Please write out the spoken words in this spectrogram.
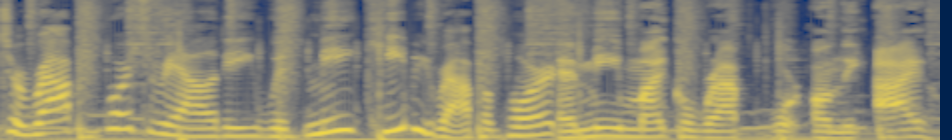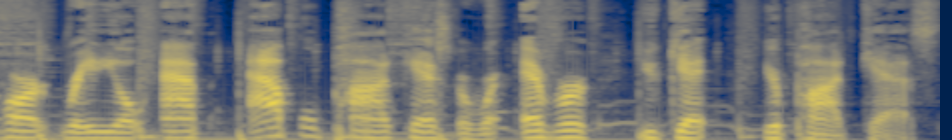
to Rapaport's reality with me, Kibi Rapaport. and me, Michael Rapaport, on the iHeartRadio app, Apple Podcast, or wherever you get your podcast.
